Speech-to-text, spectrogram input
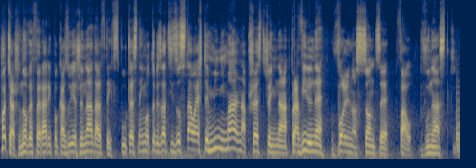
Chociaż nowe Ferrari pokazuje, że nadal w tej współczesnej motoryzacji została jeszcze minimalna przestrzeń na prawilne, wolno ssące V12.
